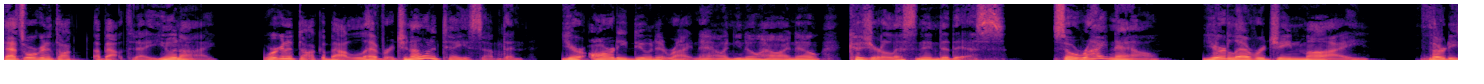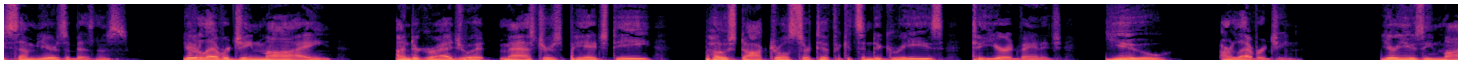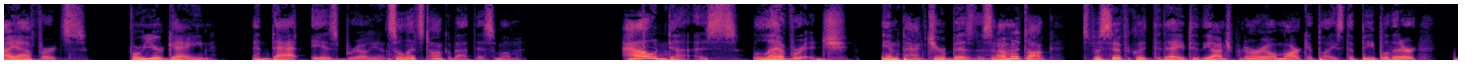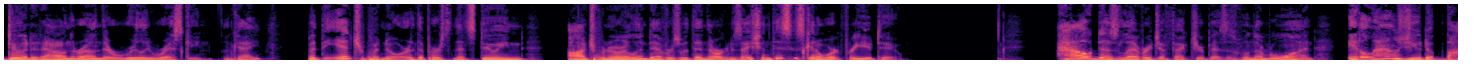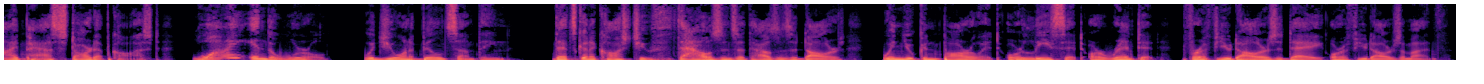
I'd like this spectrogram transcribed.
That's what we're going to talk about today. You and I, we're going to talk about leverage. And I want to tell you something. You're already doing it right now. And you know how I know? Because you're listening to this. So right now, you're leveraging my 30 some years of business. You're leveraging my undergraduate, master's, PhD, postdoctoral certificates and degrees to your advantage. You are leveraging. You're using my efforts for your gain, and that is brilliant. So let's talk about this a moment. How does leverage impact your business? And I'm going to talk specifically today to the entrepreneurial marketplace, the people that are doing it out on their own, they're really risking. Okay. But the entrepreneur, the person that's doing entrepreneurial endeavors within their organization, this is going to work for you too. How does leverage affect your business? Well, number one, it allows you to bypass startup cost. Why in the world would you want to build something that's going to cost you thousands and thousands of dollars when you can borrow it or lease it or rent it for a few dollars a day or a few dollars a month?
